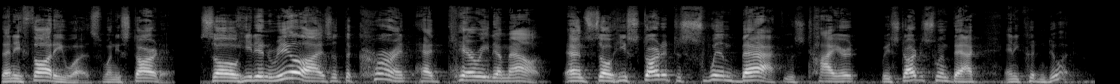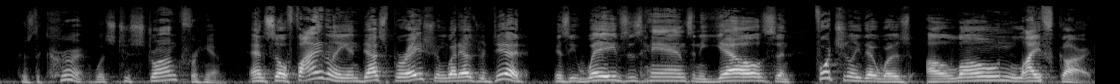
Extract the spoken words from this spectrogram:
than he thought he was when he started. So he didn't realize that the current had carried him out. And so he started to swim back. He was tired, but he started to swim back, and he couldn't do it because the current was too strong for him. And so finally, in desperation, what Ezra did is he waves his hands and he yells. And fortunately, there was a lone lifeguard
